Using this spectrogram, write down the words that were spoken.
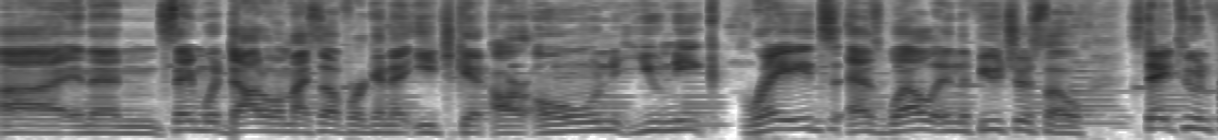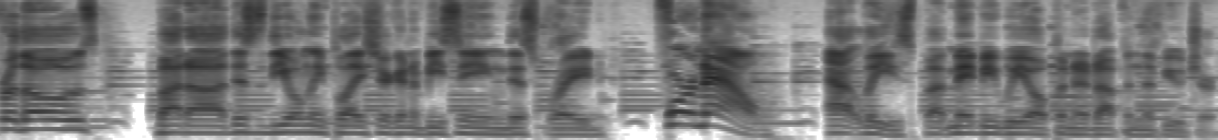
uh, and then same with Dotto and myself. We're gonna each get our own unique raids as well in the future. So stay tuned for those. But uh, this is the only place you're gonna be seeing this raid for now, at least. But maybe we open it up in the future.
